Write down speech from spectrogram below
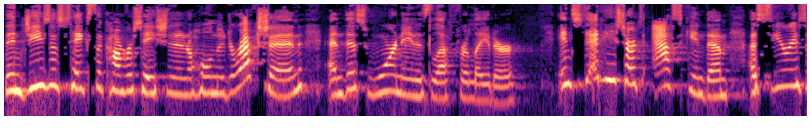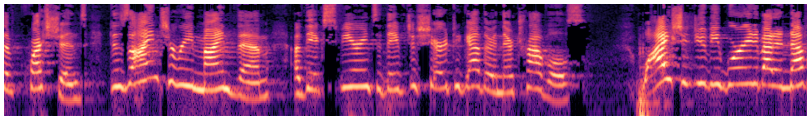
Then Jesus takes the conversation in a whole new direction, and this warning is left for later. Instead, he starts asking them a series of questions designed to remind them of the experience that they've just shared together in their travels. Why should you be worried about enough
